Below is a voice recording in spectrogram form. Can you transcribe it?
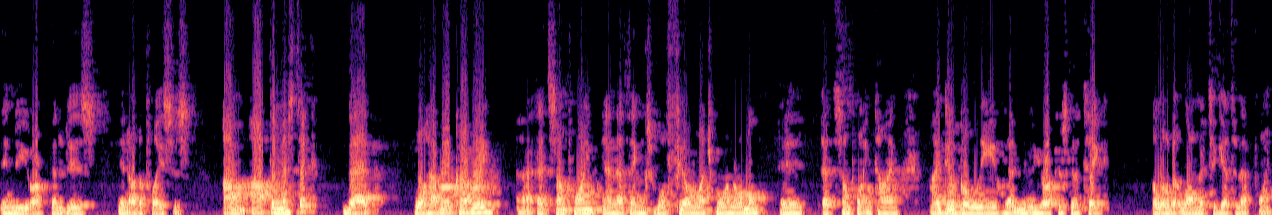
in New York than it is in other places. I'm optimistic that we'll have a recovery uh, at some point and that things will feel much more normal in, at some point in time. I do believe that New York is going to take a little bit longer to get to that point.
